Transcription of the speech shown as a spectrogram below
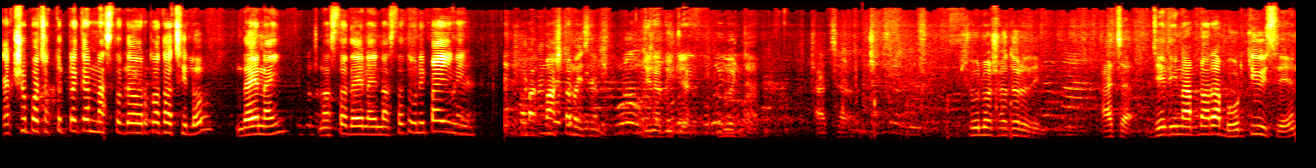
একশো পঁচাত্তর টাকার নাস্তা দেওয়ার কথা ছিল দেয় নাই নাস্তা দেয় নাই নাস্তা তো উনি পাই নাই। পাঁচটা পাইছেন। দুইটা। আচ্ছা। ষোলো সতেরো দিন। আচ্ছা যেদিন আপনারা ভর্তি হয়েছেন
